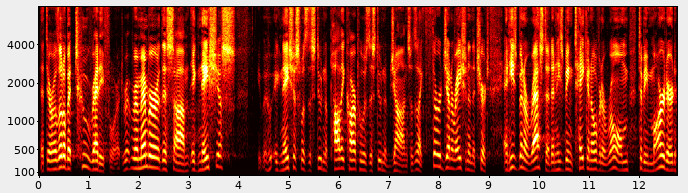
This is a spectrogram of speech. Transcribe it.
that they're a little bit too ready for it. remember this um, Ignatius? Ignatius was the student of Polycarp, who was the student of John. So this is like third generation in the church. And he's been arrested and he's being taken over to Rome to be martyred.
